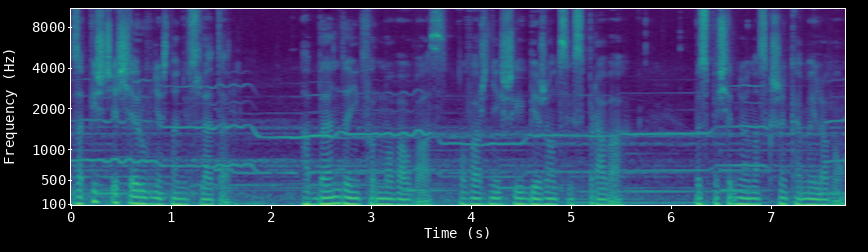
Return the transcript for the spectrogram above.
Zapiszcie się również na newsletter, a będę informował Was o ważniejszych bieżących sprawach bezpośrednio na skrzynkę mailową,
